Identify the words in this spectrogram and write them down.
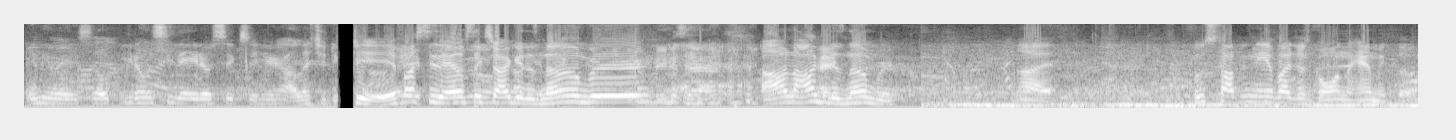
Anyways, hope you don't see the 806 in here. I'll let you do. Shit, if I see the L6, I'll get his number. I don't know, I'll get his number. Alright. Who's stopping me if I just go on the hammock though?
